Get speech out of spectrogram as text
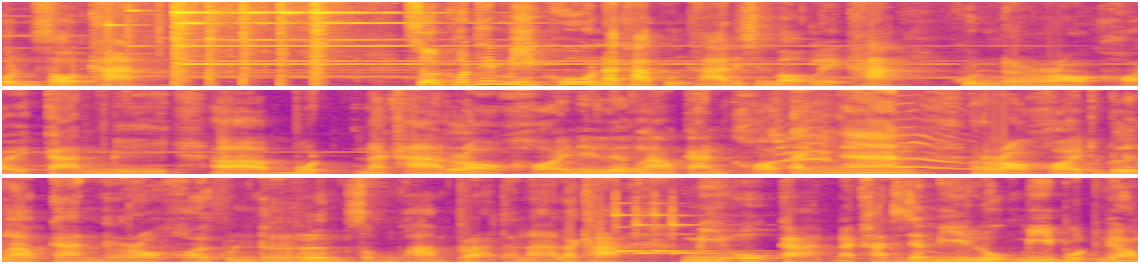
คนนโสดค่ะ ส่วนคนที่มีคู่นะคะ คุณขาที่ฉันบอกเลยค่ะ คุณรอคอยการมีบุตรนะคะ รอคอยในเรื่องราวการขอแต่งงาน รอคอยทุกเรื่องราวการรอคอยคุณเริ่มสมความปรารถนาแล้วค่ะมีโอกาสนะคะที่จะมีลูกมีบุตรหรือเอา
